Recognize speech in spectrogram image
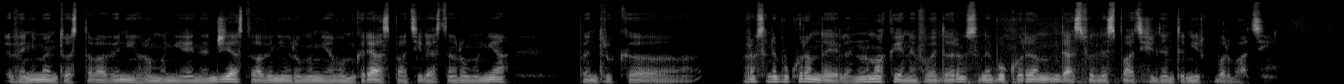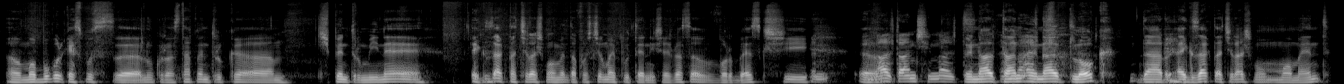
evenimentul ăsta va veni în România, energia asta va veni în România, vom crea spațiile astea în România pentru că vrem să ne bucurăm de ele. Nu numai că e nevoie, dar vrem să ne bucurăm de astfel de spații și de întâlniri cu bărbații. Uh, mă bucur că ai spus uh, lucrul ăsta pentru că și pentru mine exact același moment a fost cel mai puternic și aș vrea să vorbesc și... În, în uh, alt an și în alt... În alt an, în alt, în alt loc, dar exact același moment.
